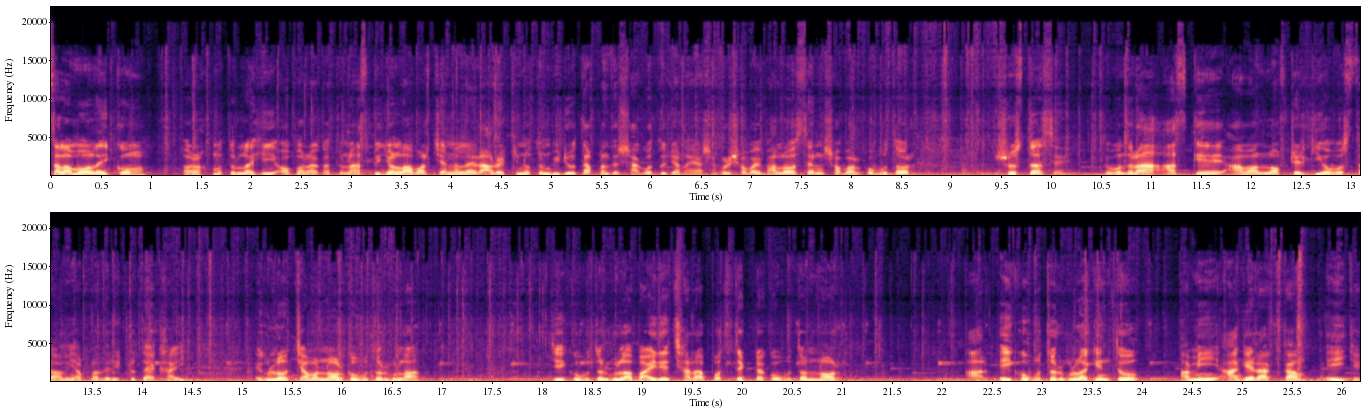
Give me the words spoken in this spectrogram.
আসসালামু আলাইকুম রহমতুল্লাহি অবরাকাত নাস পিজন লাভার চ্যানেলের আরও একটি নতুন ভিডিওতে আপনাদের স্বাগত জানাই। আশা করি সবাই ভালো আছেন, সবার কবুতর সুস্থ আছে। তো বন্ধুরা, আজকে আমার লফটের কি অবস্থা আমি আপনাদের একটু দেখাই। এগুলো হচ্ছে আমার নর কবুতরগুলা। যে কবুতরগুলা বাইরে ছাড়া প্রত্যেকটা কবুতর নর। আর এই কবুতরগুলো কিন্তু আমি আগে রাখতাম এই যে,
